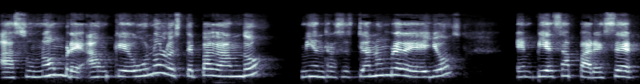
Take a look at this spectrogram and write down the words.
a su nombre, aunque uno lo esté pagando, mientras esté a nombre de ellos, empieza a aparecer.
